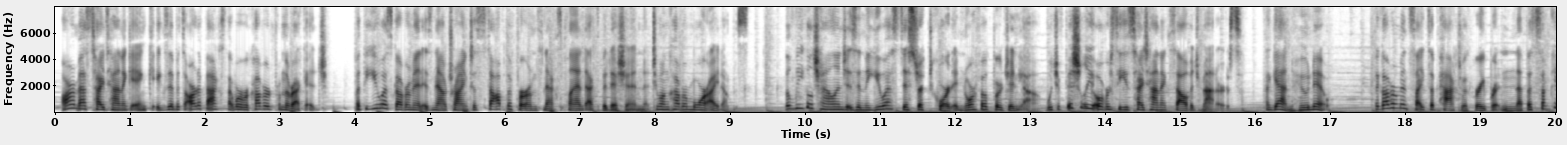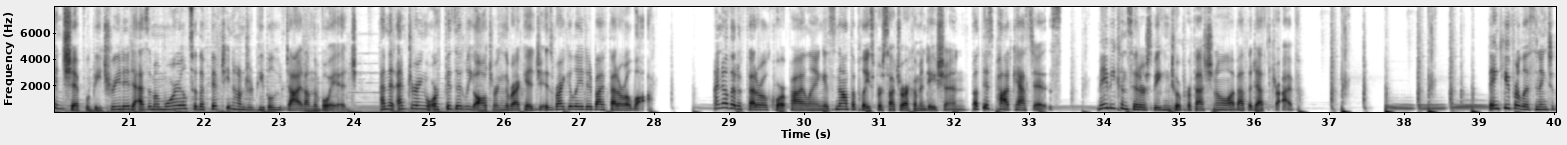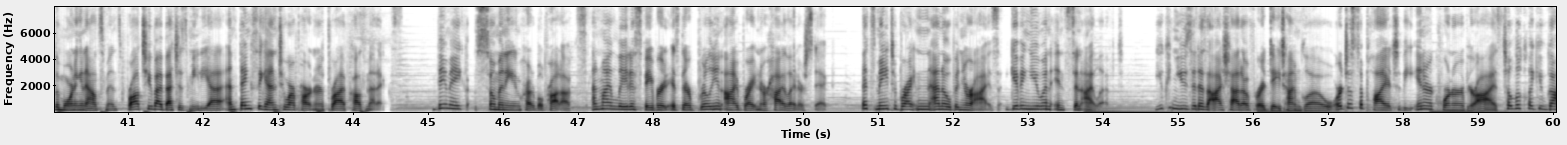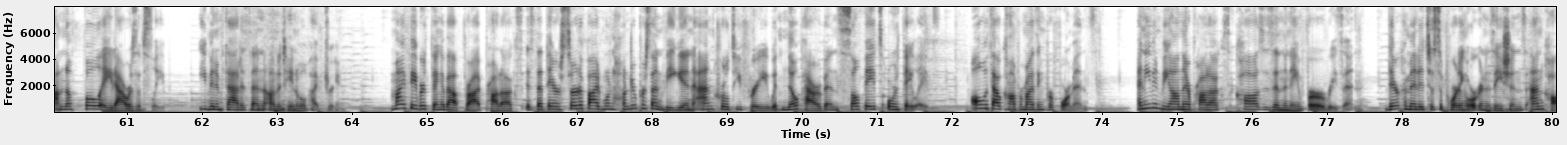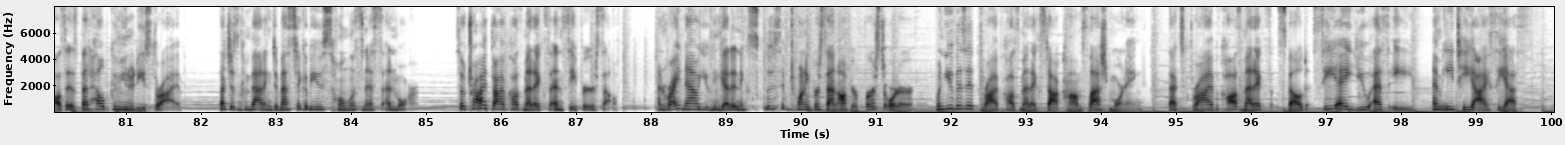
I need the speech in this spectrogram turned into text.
RMS Titanic Inc. exhibits artifacts that were recovered from the wreckage, but the US government is now trying to stop the firm's next planned expedition to uncover more items. The legal challenge is in the U.S. District Court in Norfolk, Virginia, which officially oversees Titanic salvage matters. Again, who knew? The government cites a pact with Great Britain that the sunken ship would be treated as a memorial to the 1,500 people who died on the voyage, and that entering or physically altering the wreckage is regulated by federal law. I know that a federal court filing is not the place for such a recommendation, but this podcast is maybe consider speaking to a professional about the death drive. Thank you for listening to the morning announcements brought to you by Betches Media, and thanks again to our partner, Thrive Causemetics. They make so many incredible products, and my latest favorite is their Brilliant Eye Brightener Highlighter Stick that's made to brighten and open your eyes, giving you an instant eye lift. You can use it as eyeshadow for a daytime glow, or just apply it to the inner corner of your eyes to look like you've gotten a full eight hours of sleep even if that is an unattainable pipe dream. My favorite thing about Thrive products is that they are certified 100% vegan and cruelty free with no parabens, sulfates, or phthalates, all without compromising performance. And even beyond their products, cause is in the name for a reason. They're committed to supporting organizations and causes that help communities thrive, such as combating domestic abuse, homelessness, and more. So try Thrive Causemetics and see for yourself. And right now, you can get an exclusive 20% off your first order when you visit thrivecausemetics.com slash morning. That's Thrive Causemetics, spelled C-A-U-S-E-M-E-T-I-C-S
